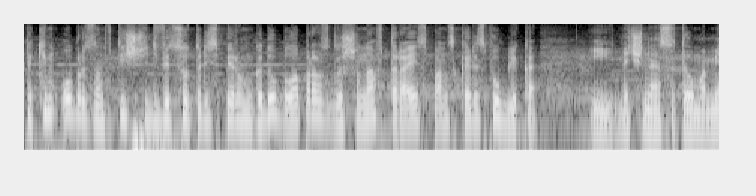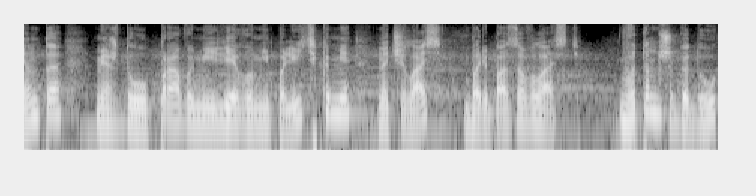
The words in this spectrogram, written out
Таким образом, в 1931 году была провозглашена Вторая Испанская Республика, и начиная с этого момента между правыми и левыми политиками началась борьба за власть. В этом же году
